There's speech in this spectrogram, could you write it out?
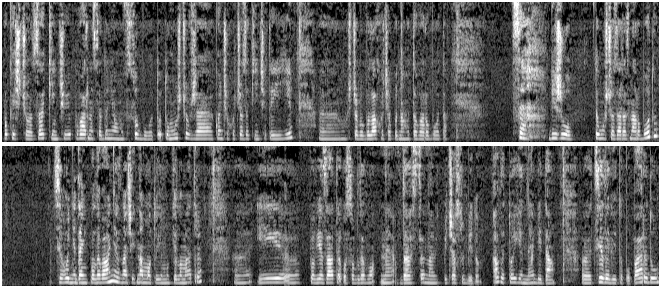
поки що закінчую. Повернуся до нього в суботу, тому що вже конче хочу закінчити її, е, щоб була хоча б одна готова робота. Все, біжу, тому що зараз на роботу. Сьогодні день поливання, значить, намотуємо кілометри. Е, І е, пов'язати особливо не вдасться навіть під час обіду. Але то є не біда. Е, Ціле літо попереду,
